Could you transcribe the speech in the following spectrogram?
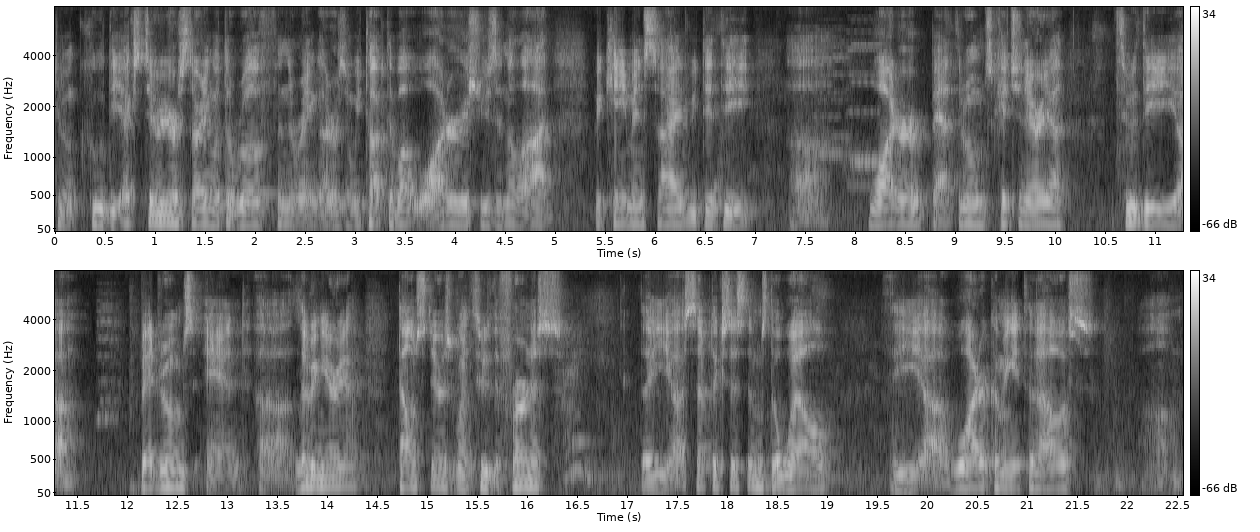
to include the exterior, starting with the roof and the rain gutters. And we talked about water issues in the lot. We came inside, we did the uh, water, bathrooms, kitchen area, through the uh, bedrooms and uh, living area. Downstairs, went through the furnace, the uh, septic systems, the well, the uh, water coming into the house. Um,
